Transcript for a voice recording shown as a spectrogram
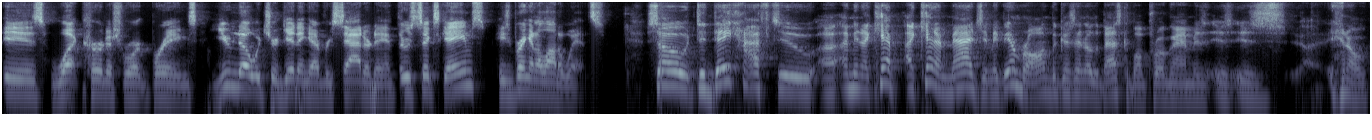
is what Kurtis Rourke brings. You know what you're getting every Saturday. And through six games, he's bringing a lot of wins. So did they have to? Uh, I mean, I can't. I can't imagine. Maybe I'm wrong because I know the basketball program is is is uh, you know.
